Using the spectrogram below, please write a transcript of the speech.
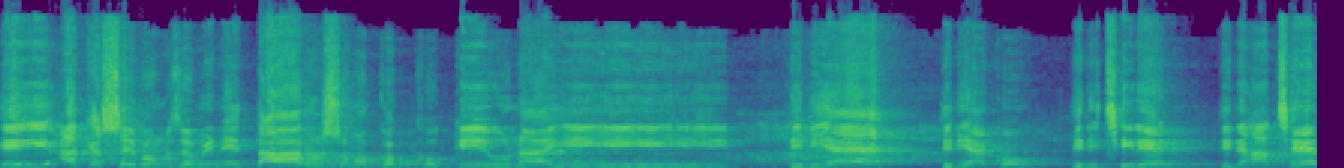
এই আকাশে এবং জমিনে তার সমকক্ষ কেউ নাই তিনি এক তিনি একক তিনি ছিলেন তিনি আছেন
